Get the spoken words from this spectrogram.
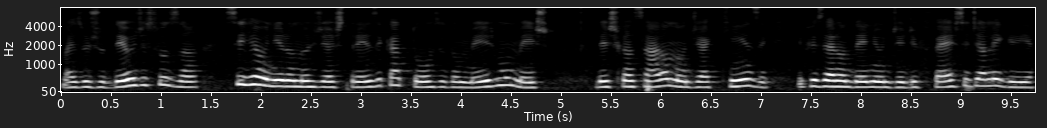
mas os judeus de Suzã se reuniram nos dias 13 e 14 do mesmo mês Descansaram no dia 15 e fizeram dele um dia de festa e de alegria.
